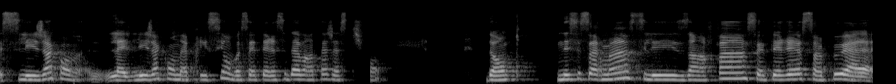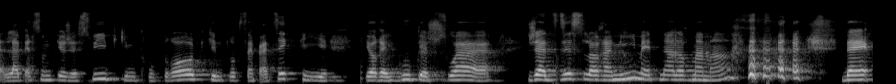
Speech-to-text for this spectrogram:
si les gens qu'on apprécie, on va s'intéresser davantage à ce qu'ils font. Donc, nécessairement, si les enfants s'intéressent un peu à la personne que je suis, puis qu'ils me trouvent drôle, puis qu'ils me trouvent sympathique, puis il y aurait le goût que je sois euh, jadis leur amie, maintenant leur maman, bien,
